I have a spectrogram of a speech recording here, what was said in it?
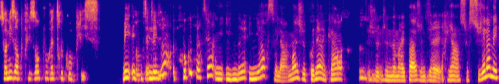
soit mise en prison pour être complice. Mais les gens, beaucoup de personnes ignorent cela. Moi, je connais un cas, je, je ne nommerai pas, je ne dirai rien sur ce sujet-là, mais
